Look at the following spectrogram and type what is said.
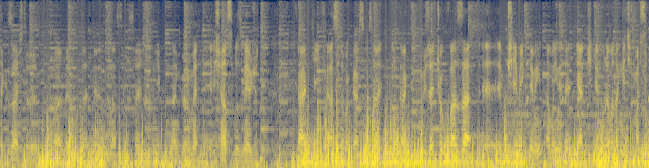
Sakız ağaçları var ve burada en azından sakız ağaçlarını yakından görme e, şansımız mevcut. Gayet keyifli aslına bakarsanız. İnteraktif müze. Çok fazla e, bir şey beklemeyin ama yine de gelmişken uğramadan geçilmez.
